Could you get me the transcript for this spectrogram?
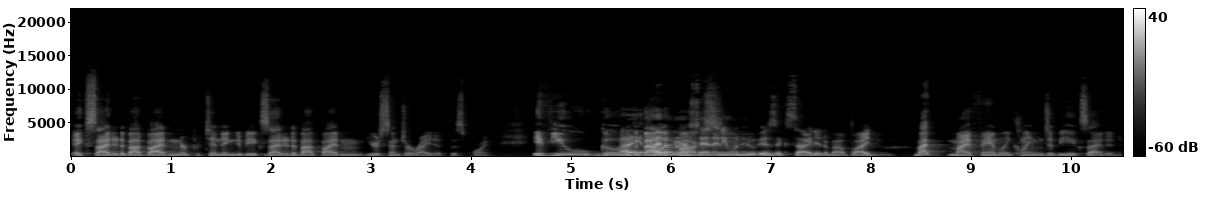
excited about Biden or pretending to be excited about Biden, you're center right at this point. If you go to I, the ballot I don't box, understand anyone who is excited about Biden. my my family claimed to be excited.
